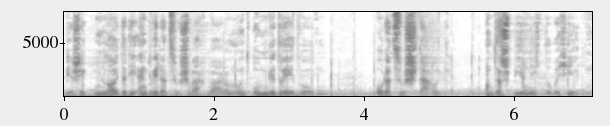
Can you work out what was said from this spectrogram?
Wir schickten Leute, die entweder zu schwach waren und umgedreht wurden, oder zu stark und das Spiel nicht durchhielten.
